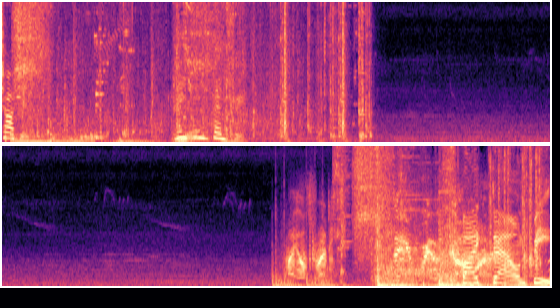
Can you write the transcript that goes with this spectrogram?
Charges. Placing sentry. My ult's ready. Spike down B.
